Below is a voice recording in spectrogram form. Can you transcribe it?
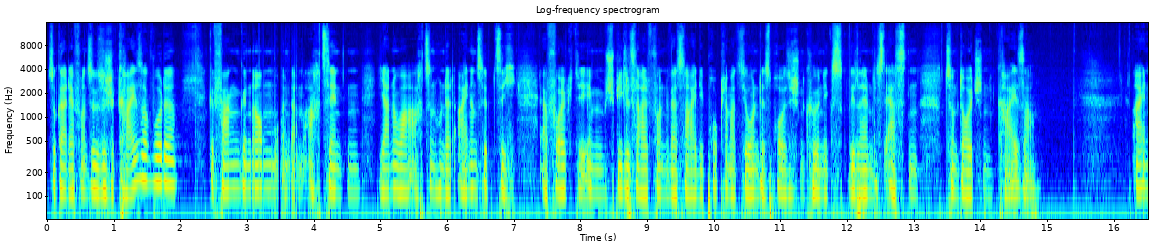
Sogar der französische Kaiser wurde gefangen genommen und am 18. Januar 1871 erfolgte im Spiegelsaal von Versailles die Proklamation des preußischen Königs Wilhelm I. zum deutschen Kaiser. Ein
